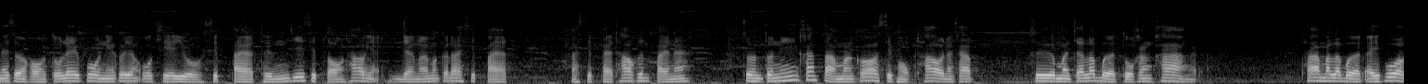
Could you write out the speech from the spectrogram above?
ในส่วนของตัวเลขพวกนี้ก็ยังโอเคอยู่ 18 ถึง 22 เท่าเนี่ย อย่างน้อยมันก็ได้ 18อะ18 เท่าขึ้นไปนะ ส่วนตัวนี้ขั้นต่ำมันก็ 16 เท่านะครับ คือมันจะระเบิดตัวข้างๆ ถ้ามันระเบิดไอ้พวก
